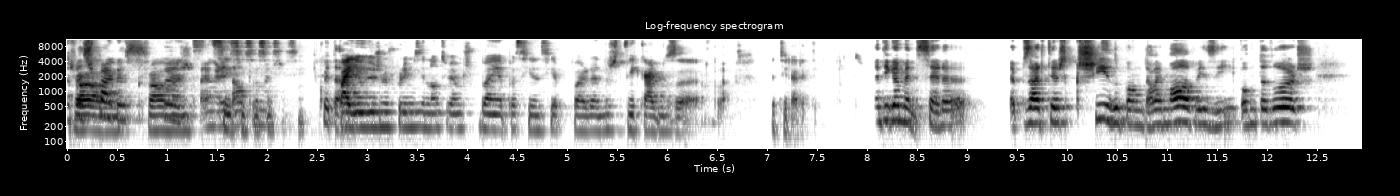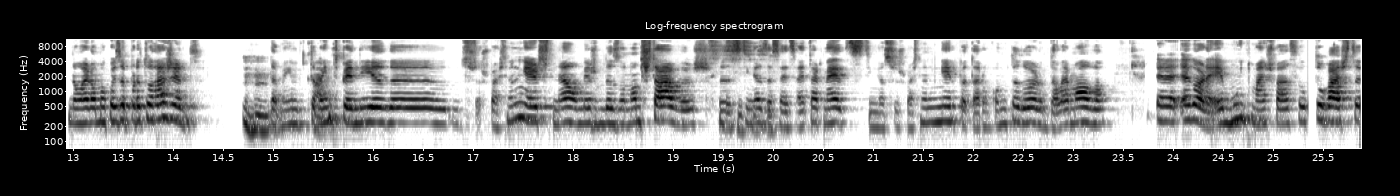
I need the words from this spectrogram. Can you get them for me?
Às vezes paga-se. Provavelmente. Pois, sim, sim, sim, sim, sim, sim. Pai, eu e os meus primos ainda não tivemos bem a paciência para nos dedicarmos a, claro. a tirar aquilo. Antigamente, se era, apesar de teres crescido com telemóveis e computadores, não era uma coisa para toda a gente. Uhum. Também, claro. também dependia de, dos teus pais tinham dinheiro, se não, mesmo da zona onde estavas, sim, se sim, tinhas sim, acesso à internet, se tinhas os teus pais tinham dinheiro para estar um computador, um telemóvel. Uh, agora, é muito mais fácil. Tu basta,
